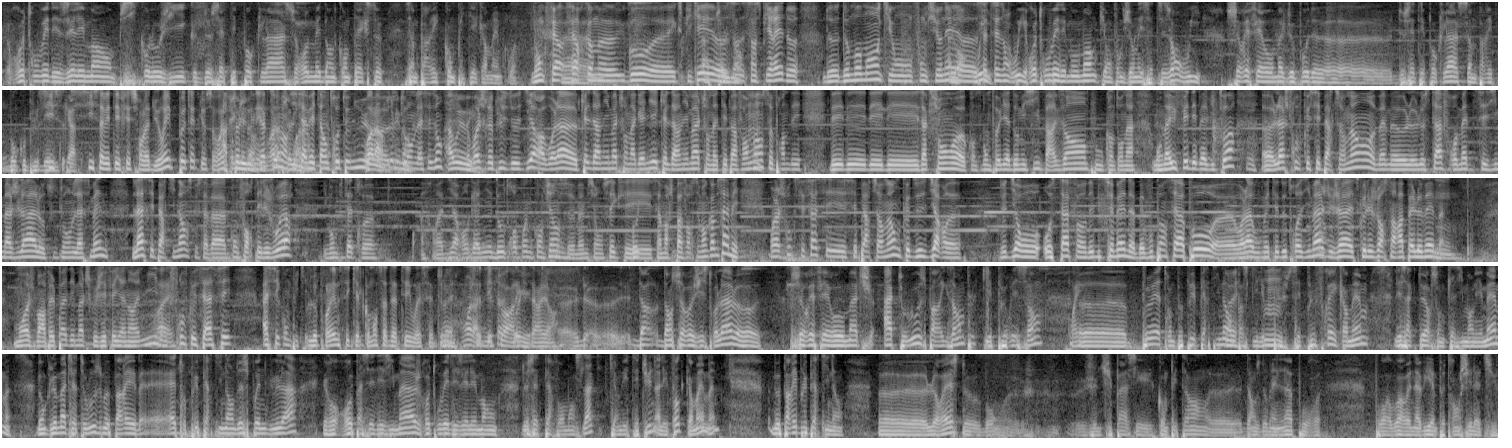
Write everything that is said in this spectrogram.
retrouver des éléments psychologiques de cette époque-là, se remettre dans le contexte, ça me paraît compliqué quand même. Quoi. Donc faire, Euh, comme euh, Hugo euh, expliquait, s'inspirer de, de, de moments qui ont fonctionné Alors, oui, cette saison. Oui, retrouver des moments qui ont fonctionné cette saison, oui. Se référer au match de Pau de, euh, de cette époque-là, ça me paraît beaucoup plus Si, délicat. si ça avait été fait sur la durée, peut-être que ça aurait Absolument. fonctionné. Exactement. Voilà, si ça avait été entretenu Voilà. euh, tout au Absolument. long de la saison. Ah oui, oui. Moi, je serais plus de se dire, ah, voilà, euh, quel dernier match on a gagné, quel dernier match on a été performant, se prendre des, des, des, des- des actions euh, contre Montpellier à domicile, par exemple, ou quand on a, on a eu fait des belles victoires. Mm. Euh, là, je trouve que c'est pertinent. Même euh, le, le staff remettre ces images-là tout au long de la semaine. Là, c'est pertinent parce que ça va conforter les joueurs. Ils vont peut-être. On va dire regagner 2 ou 3 points de confiance, même si on sait que c'est, ça marche pas forcément comme ça. Mais voilà, je trouve que c'est ça, c'est, c'est pertinent que de se dire, euh, de dire au, au staff en début de semaine, ben, vous pensez à Pau, euh, voilà, vous mettez 2-3 images. Déjà, est-ce que les joueurs s'en rappellent eux-mêmes? Mm. Moi, je me rappelle pas des matchs que j'ai fait il y a un an et demi, Ouais. donc je trouve que c'est assez, assez compliqué. Le problème, c'est qu'elle commence à dater ouais, cette, Ouais. euh, Voilà, cette c'est ça, victoire à oui. l'extérieur. Euh, euh, dans, dans ce registre-là, le- se référer au match à Toulouse, par exemple, qui est plus récent, Oui. euh, peut être un peu plus pertinent Oui. parce qu'il est Mm. plus, c'est plus frais quand même. Les acteurs sont quasiment les mêmes. Donc le match à Toulouse me paraît ben, être plus pertinent de ce point de vue-là. Et re- repasser des images, retrouver des éléments de cette performance-là, qui en était une à l'époque quand même, hein, me paraît plus pertinent. Euh, le reste, euh, bon, je ne suis pas assez compétent euh, dans ce domaine-là pour, pour avoir un avis un peu tranché là-dessus.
